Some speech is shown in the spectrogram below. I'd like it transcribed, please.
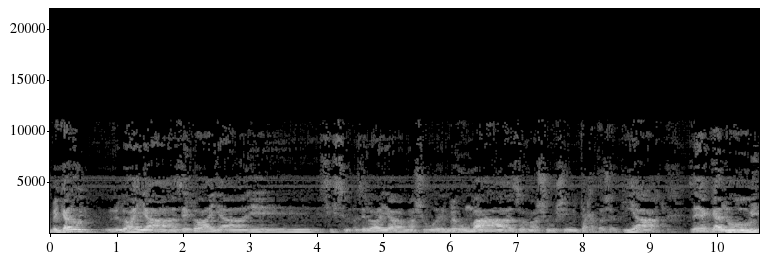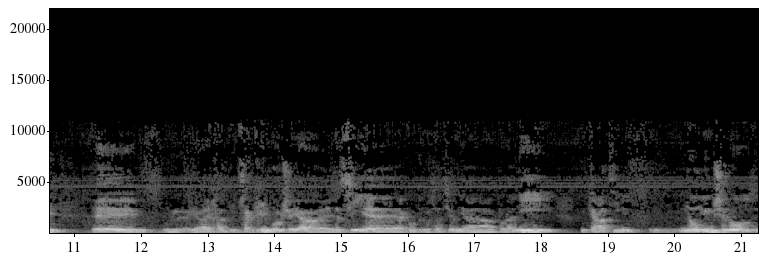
בגלוי, זה לא היה, זה לא היה, אה, זה לא היה משהו מרומז או משהו שמתחת השטיח, זה היה גלוי. היה אחד, יצחק גרינבוים, שהיה נשיא הקונגרס הציוני הפולני, קראתי נאומים שלו, זה,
